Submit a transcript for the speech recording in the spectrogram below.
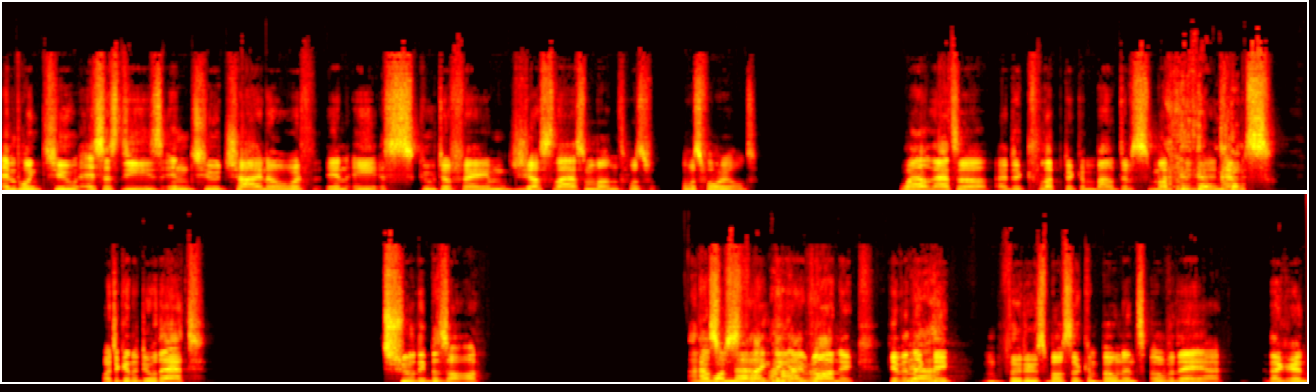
M.2 SSDs into China within a scooter frame just last month was was foiled. Well, that's a, an eclectic amount of smuggling attempts. What are you gonna do with that? Truly bizarre. And I also wonder slightly how- ironic, given Yeah. like they produce most of the components over there that are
